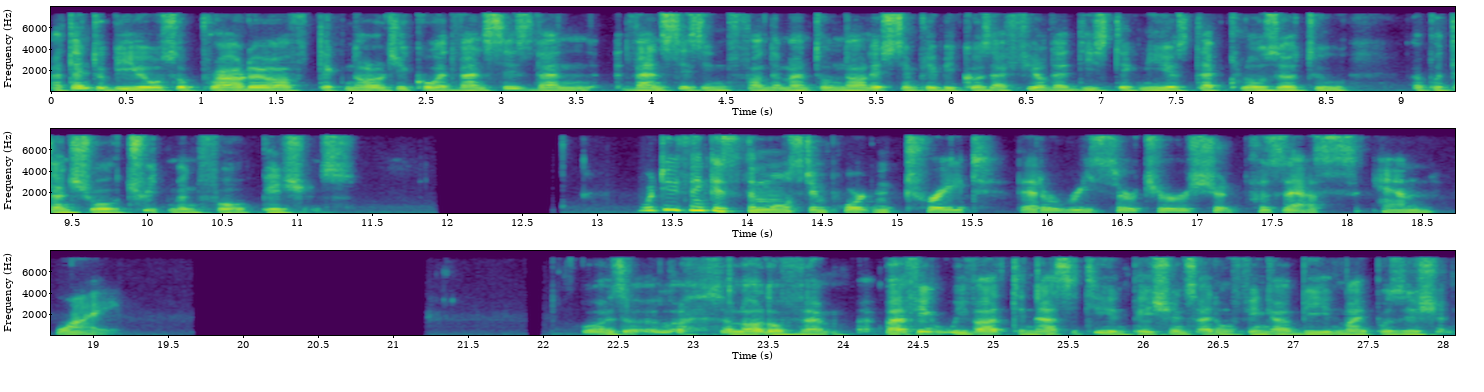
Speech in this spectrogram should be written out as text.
I tend to be also prouder of technological advances than advances in fundamental knowledge simply because I feel that these take me a step closer to a potential treatment for patients. What do you think is the most important trait that a researcher should possess and why? Well, it's a, it's a lot of them. But I think without tenacity and patience, I don't think I'll be in my position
